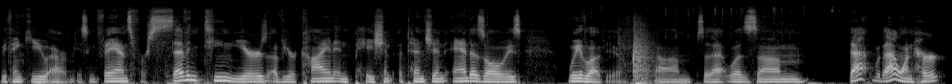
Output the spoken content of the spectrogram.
We thank you, our amazing fans, for 17 years of your kind and patient attention, and as always, we love you." Um, so that was um, that that one hurt.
